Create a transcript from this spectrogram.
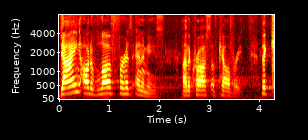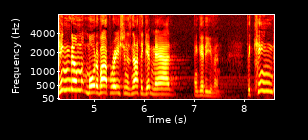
Dying out of love for his enemies on the cross of Calvary. The kingdom mode of operation is not to get mad and get even. The king,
